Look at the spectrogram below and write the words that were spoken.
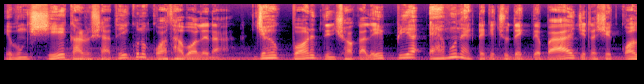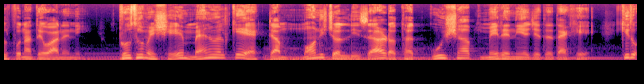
এবং সে কারোর সাথে কোনো কথা বলে না। যাই হোক, পরের দিন সকালে প্রিয়া এমন একটা কিছু দেখতে পায় যেটা সে কল্পনাতেও আনেনি। প্রথমে সে ম্যানুয়েলকে একটা মনিটর লিজার্ড অর্থাৎ গুইসাপ মেরে নিয়ে যেতে দেখে। কিন্তু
